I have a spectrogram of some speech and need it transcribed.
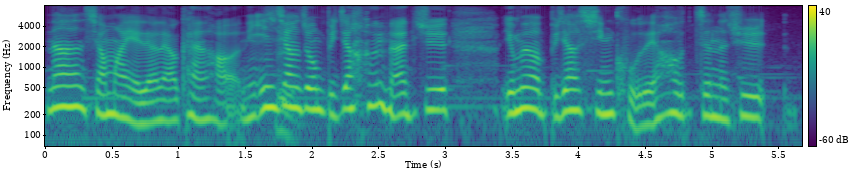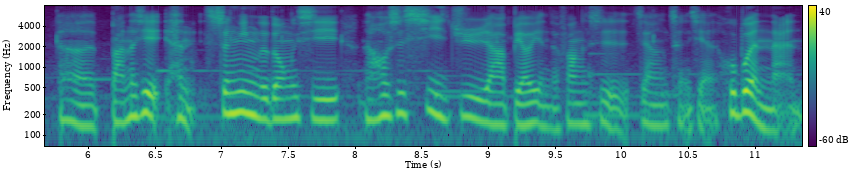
那小马也聊聊看好了，你印象中比较难去，有没有比较辛苦的？然后真的去呃把那些很生硬的东西，然后是戏剧啊表演的方式这样呈现，会不会很难？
